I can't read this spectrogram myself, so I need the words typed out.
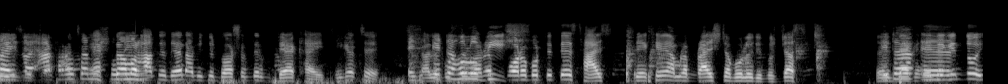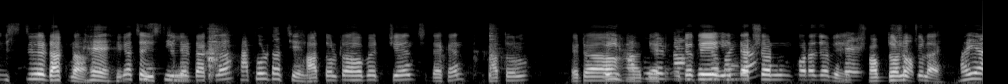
সাইজ হয় আচ্ছা, আমি একটা আমার হাতে দেন আমি তো দর্শকদের দেখাই ঠিক আছে? এটা হলো পরবর্তীতে সাইজ দেখে আমরা প্রাইসটা বলে দিব জাস্ট এটা, এটা কিন্তু স্টিলের হ্যাঁ, ঠিক আছে? স্টিলের। হাতলটা চেঞ্জ হাতলটা হবে চেঞ্জ দেখেন হাতল এটা এই আহ, হাতলের দেখেন, নাম এটা কি যেটা ভাইয়া? ইন্ডাকশন করা যাবে হ্যাঁ, সব ধরনের চুলায়? ভাইয়া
